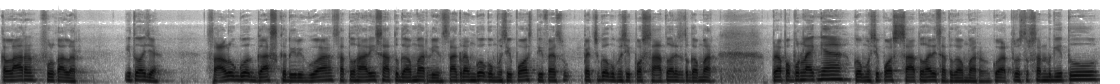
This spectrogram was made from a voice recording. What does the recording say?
kelar full color. Itu aja. Selalu gue gas ke diri gue satu hari satu gambar di Instagram gue gue mesti post di Facebook page gue gue mesti post satu hari satu gambar. Berapapun like-nya gue mesti post satu hari satu gambar. Gue terus-terusan begitu.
